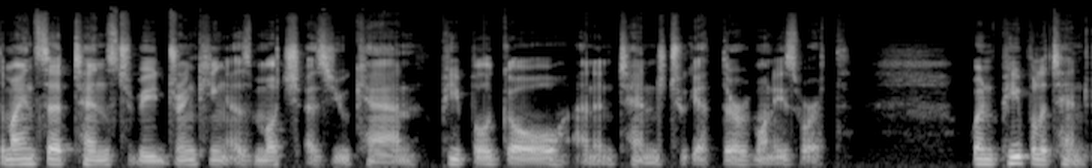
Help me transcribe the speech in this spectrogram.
The mindset tends to be drinking as much as you can. People go and intend to get their money's worth. When people attend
